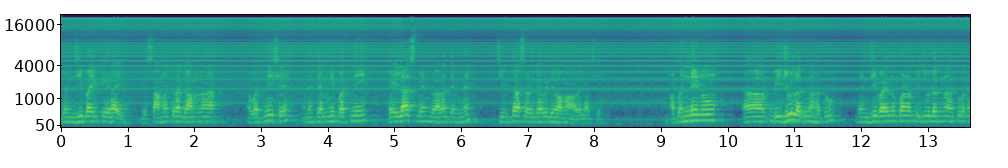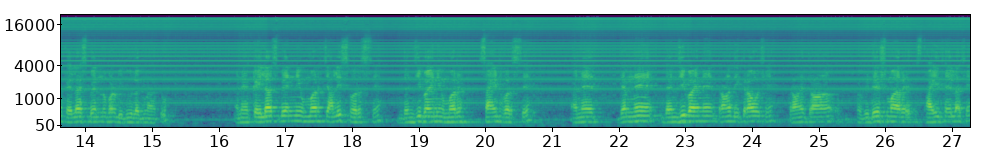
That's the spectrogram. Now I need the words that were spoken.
ધનજીભાઈ કેરાઈ, જે સામત્રા ગામના વતની છે અને તેમની પત્ની કૈલાસબેન દ્વારા તેમને જીવતા સળગાવી દેવામાં આવેલા છે. આ બંનેનું બીજું લગ્ન હતું. ધનજીભાઈનું પણ બીજું લગ્ન હતું અને કૈલાસબેનનું પણ બીજું લગ્ન હતું. અને કૈલાસબેનની ઉંમર ચાલીસ વર્ષ છે. ધનજીભાઈની ઉંમર સાઠ વર્ષ છે. અને તેમને ધનજીભાઈને ત્રણ દીકરાઓ છે. ત્રણે ત્રણ વિદેશમાં સ્થાયી થયેલા છે.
